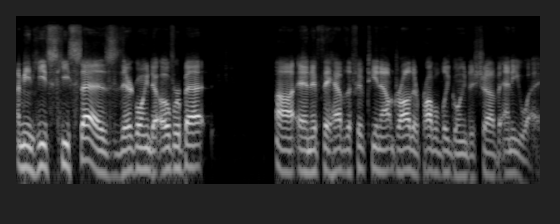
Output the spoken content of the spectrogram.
I mean, he's he says they're going to overbet, uh, and if they have the 15 out draw, they're probably going to shove anyway.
